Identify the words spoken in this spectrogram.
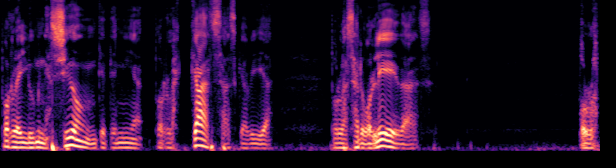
por la iluminación que tenía, por las casas que había, por las arboledas, por los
